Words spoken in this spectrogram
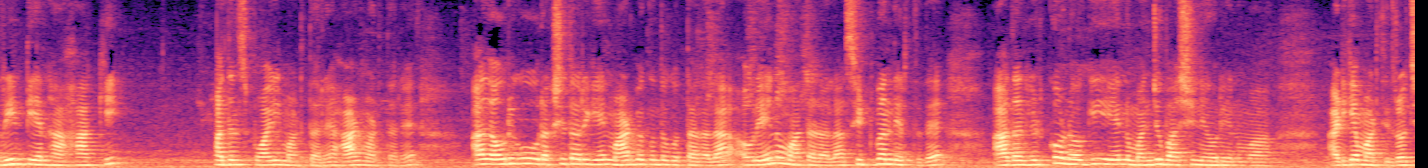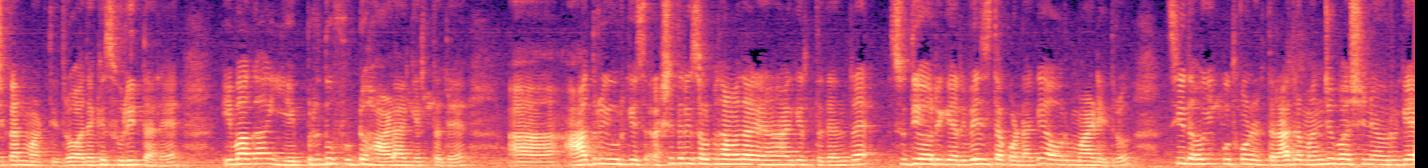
ಗ್ರೀನ್ ಟೀಯನ್ನು ಹಾಕಿ ಅದನ್ನು ಸ್ಪಾಯಿಲ್ ಮಾಡ್ತಾರೆ, ಹಾಳು ಮಾಡ್ತಾರೆ. ಅದು ಅವರಿಗೂ ರಕ್ಷಿತ ಅವ್ರಿಗೆ ಏನು ಮಾಡಬೇಕು ಅಂತ ಗೊತ್ತಾಗಲ್ಲ. ಅವರೇನು ಮಾತಾಡಲ್ಲ, ಸಿಟ್ಟು ಬಂದಿರ್ತದೆ. ಅದನ್ನು ಹಿಡ್ಕೊಂಡು ಹೋಗಿ ಏನು ಮಂಜು ಭಾಷಿಣಿ ಅವರು ಏನು ಮಾ ಅಡುಗೆ ಮಾಡ್ತಿದ್ರು ಚಿಕನ್ ಮಾಡ್ತಿದ್ರು, ಅದಕ್ಕೆ ಸುರಿತಾರೆ. ಇವಾಗ ಇಬ್ಬರದ್ದು ಫುಡ್ ಹಾಳಾಗಿರ್ತದೆ. ಆದರೂ ಇವ್ರಿಗೆ ರಕ್ಷಿತರಿಗೆ ಸ್ವಲ್ಪ ಸಮಾಧಾನ ಆಗಿರ್ತದೆ ಅಂದರೆ ಸುದ್ದಿ ಅವರಿಗೆ ರಿವೇಜ್ ತಗೊಂಡಾಗೆ ಅವರು ಮಾಡಿದರು. ಸೀದಾ ಹೋಗಿ ಕೂತ್ಕೊಂಡಿರ್ತಾರೆ. ಆದರೆ ಮಂಜು ಭಾಷಿಣಿ ಅವ್ರಿಗೆ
